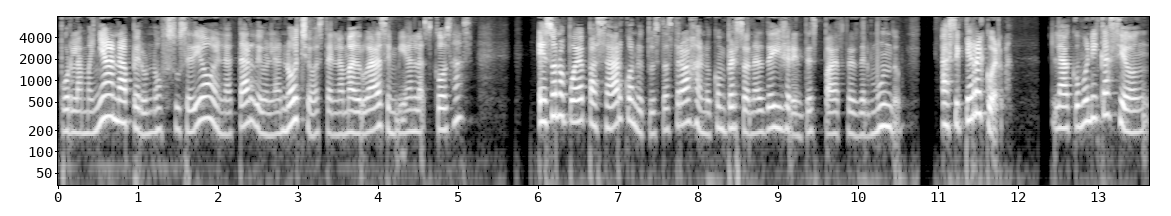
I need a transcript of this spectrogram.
por la mañana, pero no sucedió en la tarde o en la noche o hasta en la madrugada se envían las cosas. Eso no puede pasar cuando tú estás trabajando con personas de diferentes partes del mundo. Así que recuerda, la comunicación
